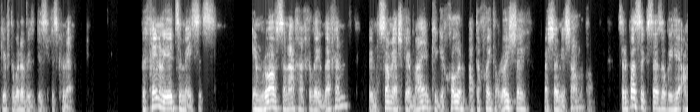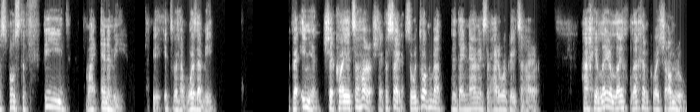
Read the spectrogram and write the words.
gift or whatever is, is, is correct. In Rov Sanacha Chilei Lechem, in Mayim, Ki Gecholim Yishal So the Pasuk says over here, I'm supposed to feed my enemy. It, what does that mean? Ve'inyan, Shekoy Yitzhahara, Shekosayna. So we're talking about the dynamics of how to work with Yitzhahara. Hachilei Lechem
